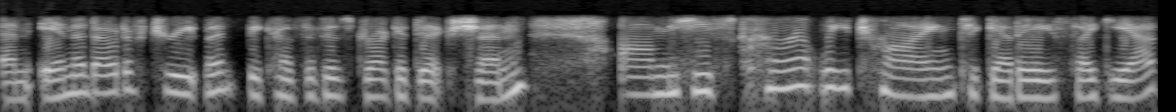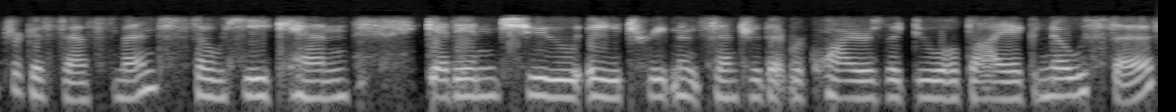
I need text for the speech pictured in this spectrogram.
and in and out of treatment because of his drug addiction. Um, he's currently trying to get a psychiatric assessment so he can get into a treatment center that requires a dual diagnosis,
